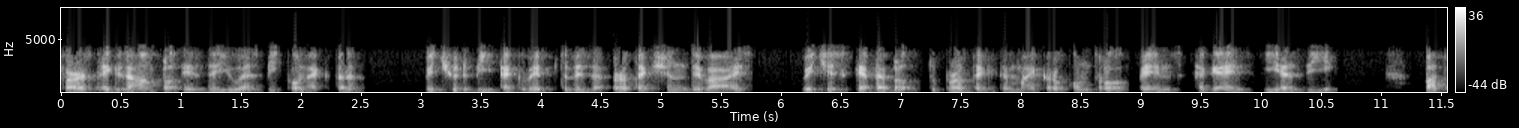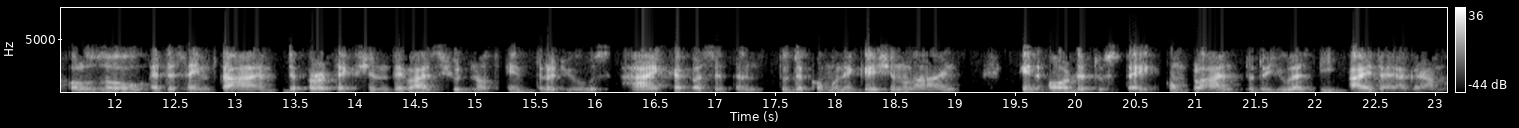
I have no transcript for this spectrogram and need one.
First example is the USB connector, which should be equipped with a protection device which is capable to protect the microcontroller pins against ESD, but also at the same time the protection device should not introduce high capacitance to the communication lines in order to stay compliant to the USB eye diagram.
